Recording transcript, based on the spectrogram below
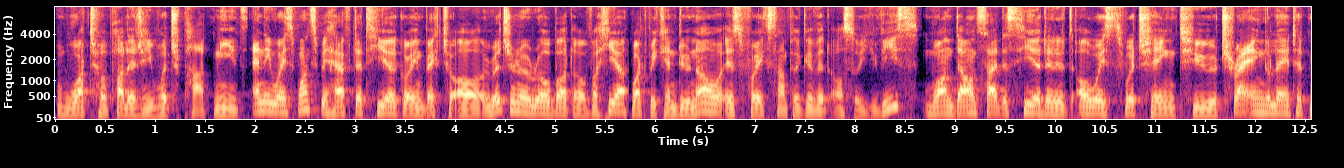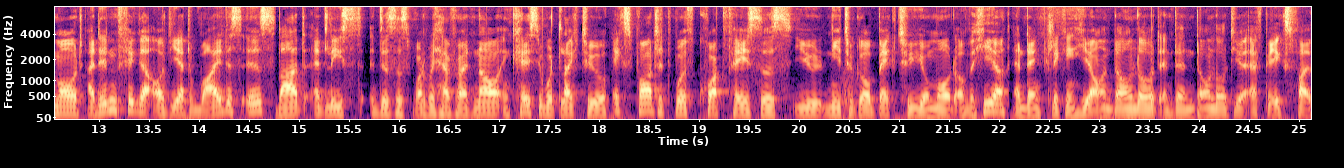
what topology which part needs. Anyways, once we have that here, going back to our original robot over here, what we can do now is, for example, give it also UVs. One downside is here that it's always switching to triangulated mode. I didn't figure out yet why this is, but at least this is what we have right now. In case you would like to export it with quad faces, you need to go back to your mode over here and then clicking here on download and then download your FBX file,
